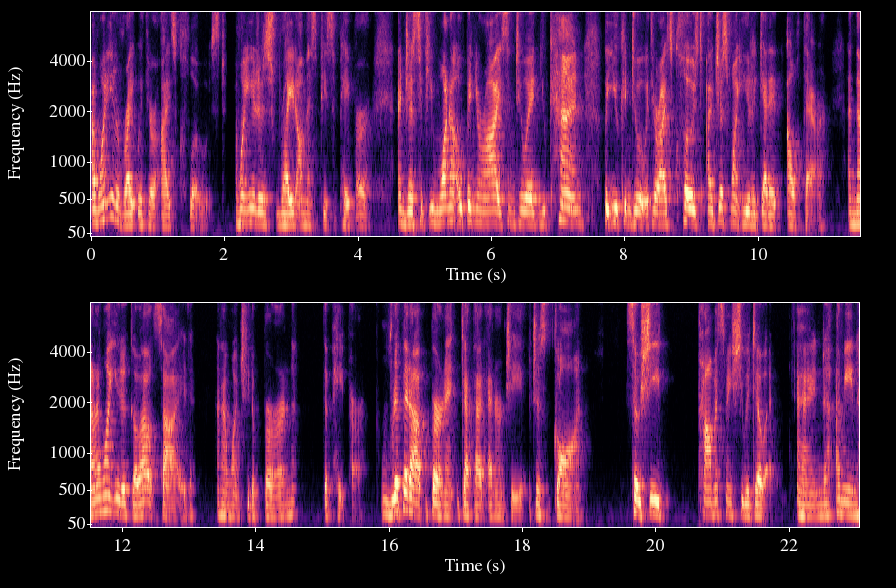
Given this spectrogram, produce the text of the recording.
I want you to write with your eyes closed. I want you to just write on this piece of paper. And just if you want to open your eyes and do it, you can, but you can do it with your eyes closed. I just want you to get it out there. And then I want you to go outside and I want you to burn the paper rip it up, burn it, get that energy just gone. So she promised me she would do it. And I mean,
